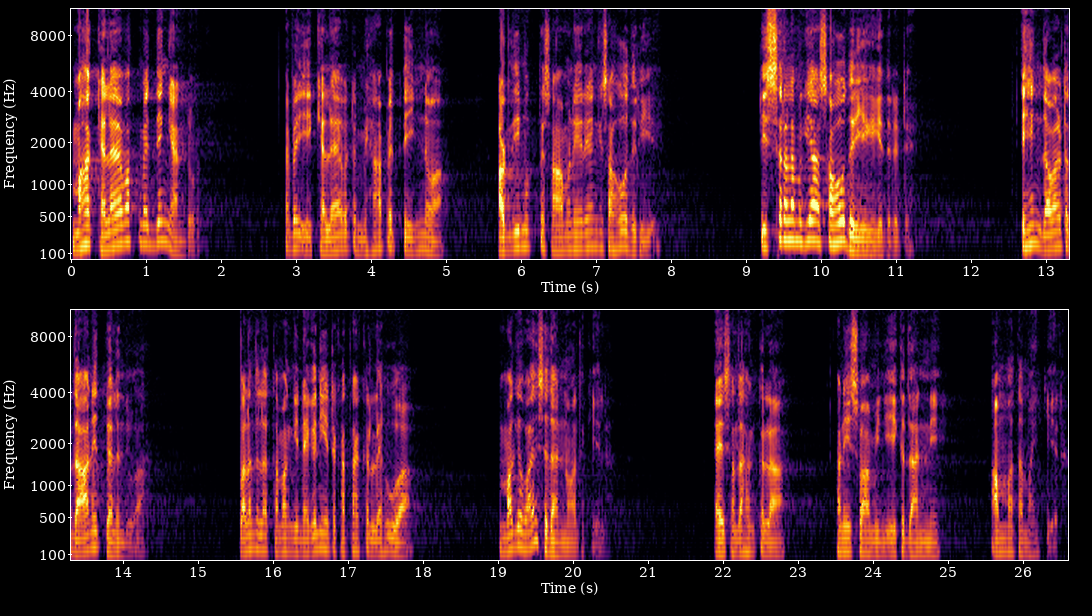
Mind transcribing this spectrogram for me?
මහ කැලෑවක් මැද්දෙන් යන්ඩෝන. හැබැයි ඒ කැලෑවට මෙහා පැත්තේ ඉන්නවා අගදිමුක්ත සාමනේරයන්ගේ සහෝදරිය. ඉස්සරලම ගියා සහෝදරියගේ ගෙදරට. එහෙන් දවල්ට දානෙත් වැළඳවා. බලඳලා තමන්ගේ නැගනියට කතා කර ලැහුවා මගේ වයස දන්නවාද කියලා. ඇය සඳහන් කළා අනේ ස්වාමිනි ඒක දන්නේ අම්ම තමයි කියලා.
